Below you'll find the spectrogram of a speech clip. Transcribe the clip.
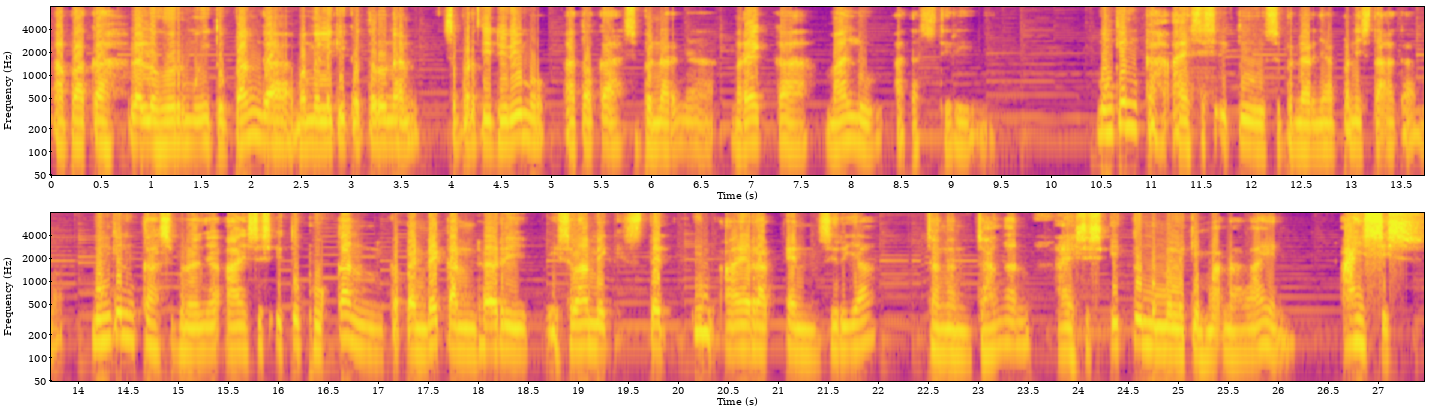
Apakah leluhurmu itu bangga memiliki keturunan seperti dirimu, ataukah sebenarnya mereka malu atas dirimu? Mungkinkah ISIS itu sebenarnya penista agama? Mungkinkah sebenarnya ISIS itu bukan kependekan dari Islamic State in Iraq and Syria? Jangan-jangan ISIS itu memiliki makna lain. ISIS,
